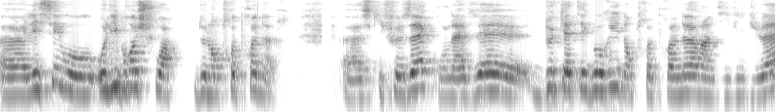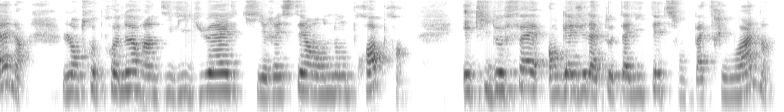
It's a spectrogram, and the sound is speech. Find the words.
laissée au libre choix de l'entrepreneur. Euh, ce qui faisait qu'on avait deux catégories d'entrepreneurs individuels. L'entrepreneur individuel qui restait en nom propre et qui de fait engageait la totalité de son patrimoine,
